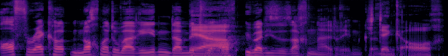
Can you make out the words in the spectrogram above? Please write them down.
off-Record nochmal drüber reden, damit wir Ja. auch über diese Sachen halt reden können. Ich denke auch.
